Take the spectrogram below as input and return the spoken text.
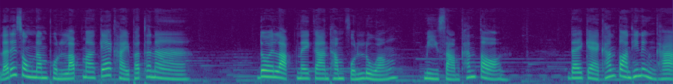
และได้ทรงนำผลลัพธ์มาแก้ไขพัฒนา โดยหลักในการทำฝนหลวงมี 3 ขั้นตอน ได้แก่ขั้นตอนที่ 1 ค่ะ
